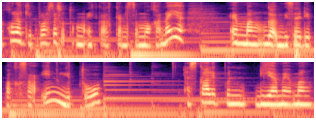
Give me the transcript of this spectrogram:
aku lagi proses untuk mengikhlaskan semua karena ya emang nggak bisa dipaksain gitu. Sekalipun dia memang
